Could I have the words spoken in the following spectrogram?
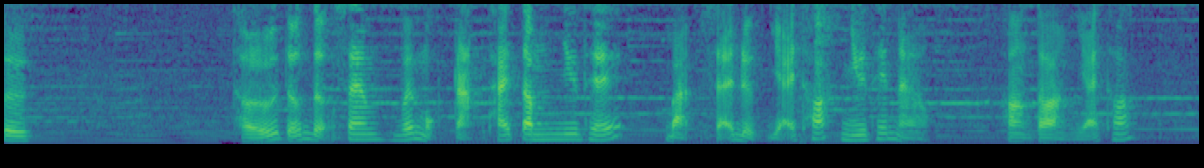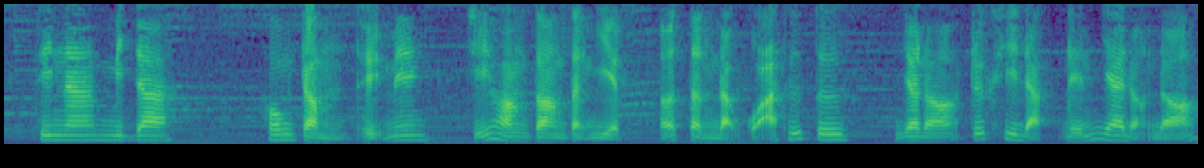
tư. Thử tưởng tượng xem với một trạng thái tâm như thế, bạn sẽ được giải thoát như thế nào? Hoàn toàn giải thoát. Tina Mida, hôn trầm, thụy miên, chỉ hoàn toàn tận diệt ở tầng đạo quả thứ tư. Do đó, trước khi đạt đến giai đoạn đó,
